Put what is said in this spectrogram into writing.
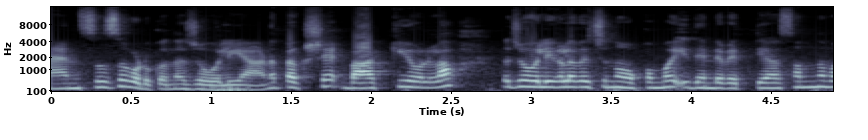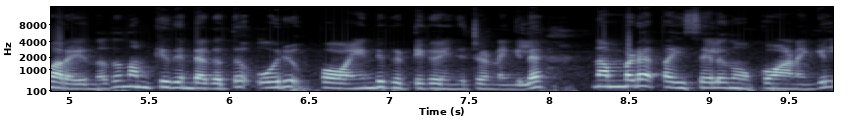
ആൻസേഴ്സ് കൊടുക്കുന്ന ജോലിയാണ്. പക്ഷേ ബാക്കിയുള്ള ജോലികളെ വെച്ച് നോക്കുമ്പോൾ ഇതിന്റെ വ്യത്യാസം എന്ന് പറയുന്നത് നമുക്ക് ഇതിന്റെ അകത്ത് ഒരു പോയിന്റ് കിട്ടി കഴിഞ്ഞിട്ടുണ്ടെങ്കിൽ നമ്മുടെ പൈസയിൽ നോക്കുവാണെങ്കിൽ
